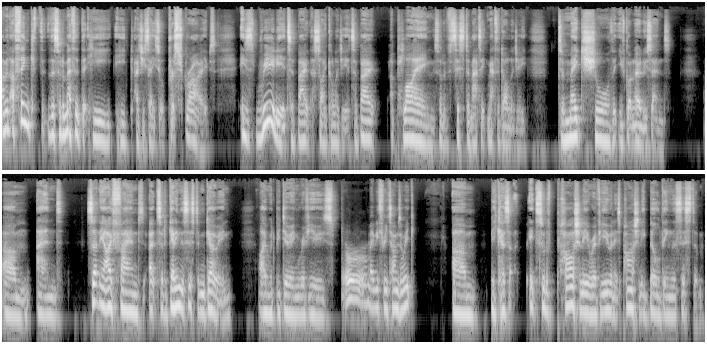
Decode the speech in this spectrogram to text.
I mean, I think the sort of method that he he, as you say, sort of prescribes is really it's about the psychology. It's about applying sort of systematic methodology to make sure that you've got no loose ends. Um, and certainly, I found at sort of getting the system going, I would be doing reviews maybe three times a week um, because it's sort of partially a review and it's partially building the system.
